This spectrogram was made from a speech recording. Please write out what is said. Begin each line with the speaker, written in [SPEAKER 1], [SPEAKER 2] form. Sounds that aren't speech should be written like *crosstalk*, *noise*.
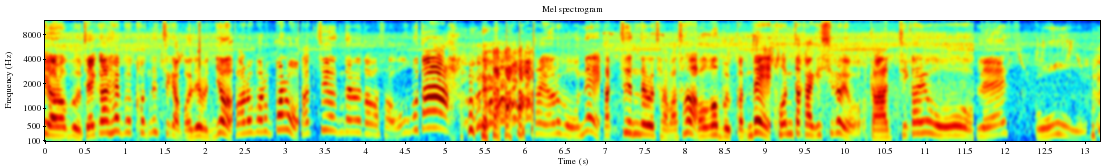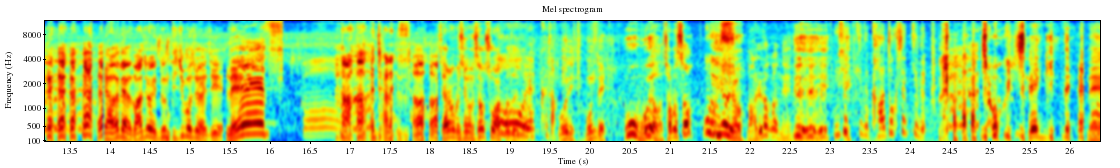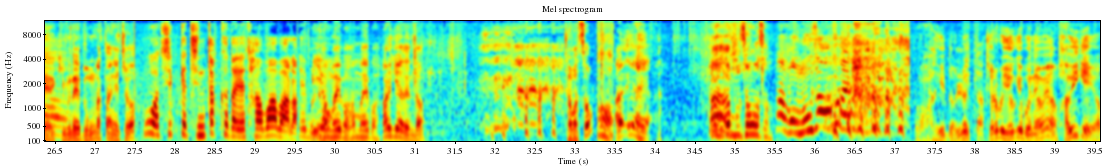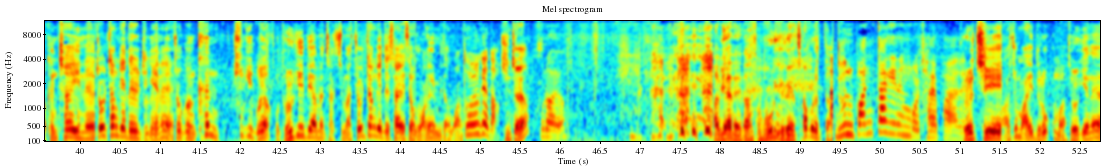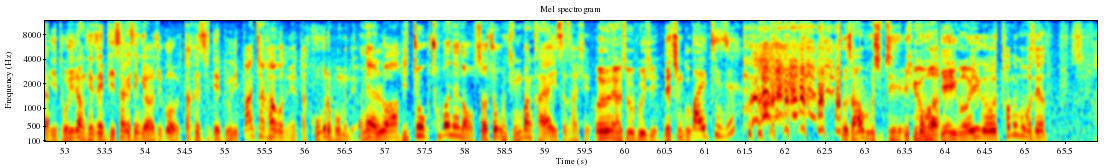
[SPEAKER 1] 오늘 여러분. 제가 해볼 컨텐츠가 뭐냐면요. 바로 바로 바로 닥치는 대로 잡아서 먹어보자 *laughs* 자 여러분. 오늘 닥치는 대로 잡아서 먹어볼 건데 혼자 가기 싫어요. 같이 가요. Let's go *laughs*
[SPEAKER 2] 야 근데 마지막에 눈 뒤집어줘야지. Let's
[SPEAKER 1] go. *laughs*
[SPEAKER 2] 잘했어. 자 여러분 지금 속초 왔거든요.
[SPEAKER 1] 오, 얘 크다.
[SPEAKER 2] 어디? 뭔데? 오 뭐야? 잡았어?
[SPEAKER 1] 오,
[SPEAKER 2] 오 야야. 날라가네.
[SPEAKER 1] 이 새끼들 가족 새끼들. *laughs*
[SPEAKER 2] 가족 새끼네 네
[SPEAKER 1] 와.
[SPEAKER 2] 기분에 농락당했죠?
[SPEAKER 1] 우와 집게 진짜 크다. 얘 잡아봐라. 얘
[SPEAKER 2] 우리
[SPEAKER 1] 미역
[SPEAKER 2] 한번 해봐 한번 해봐. 빠르게 해야 된다. *laughs* 잡았어?
[SPEAKER 1] 어.
[SPEAKER 2] 아야야. 아, 아 무서워서.
[SPEAKER 1] 아 뭐 무서워서요
[SPEAKER 2] 와 이게 널려있다. 여러분 여기 뭐냐면 바위개예요. 근처에 있는 쫄짱개들 중에는 조금 큰 축이고요. 뭐 돌개에 비하면 작지만 쫄짱개들 사이에서 왕입니다 왕.
[SPEAKER 1] 돌개다.
[SPEAKER 2] 진짜요?
[SPEAKER 1] 구라요
[SPEAKER 2] 아 미안해. 나도 모르게 그냥 차버렸다.
[SPEAKER 1] 눈 반짝이는 걸 잘 봐야 돼.
[SPEAKER 2] 그렇지. 아주 많이 늘었구만. 돌개는 이 돌이랑 굉장히 비슷하게 생겨가지고 딱 했을 때 눈이 반짝하거든요. 딱 그거를 보면 돼요. 은혜야 일로와. 이쪽 초반에는 없어. 조금 중반 가야 있어 사실. 어 은혜야 저기 보이지? 내 친구.
[SPEAKER 1] 말티즈? *laughs*
[SPEAKER 2] 너 잡아보고 싶지? 이거 봐얘 이거 이거 터는 거 보세요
